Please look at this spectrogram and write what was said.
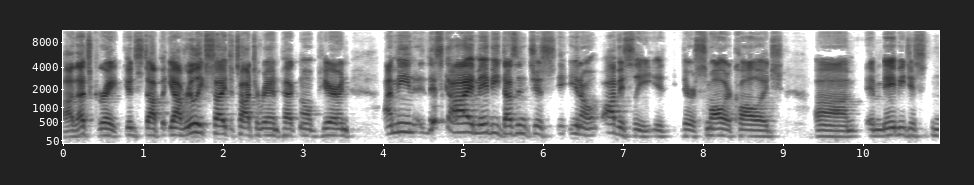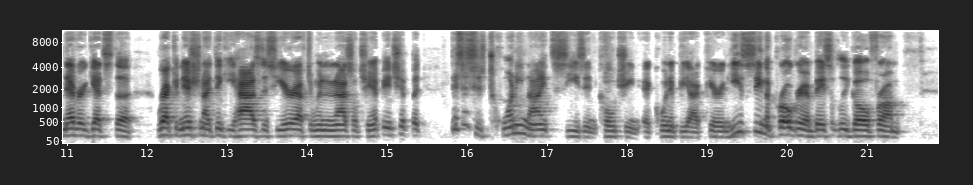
uh, that's great, good stuff. But yeah, really excited to talk to Rand Pecknold Pierre. And I mean, this guy maybe doesn't just you know obviously it, they're a smaller college, um, and maybe just never gets the recognition I think he has this year after winning a national championship. But this is his 29th season coaching at Quinnipiac Pierre, and he's seen the program basically go from,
